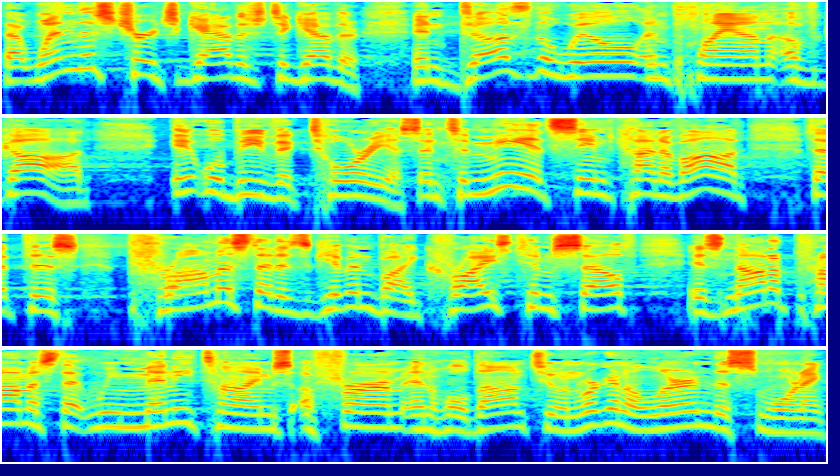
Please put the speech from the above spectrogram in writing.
that when this church gathers together and does the will and plan of God, it will be victorious. And to me, it seemed kind of odd that this promise that is given by Christ Himself is not a promise that we many times affirm and hold on to. And we're going to learn this morning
